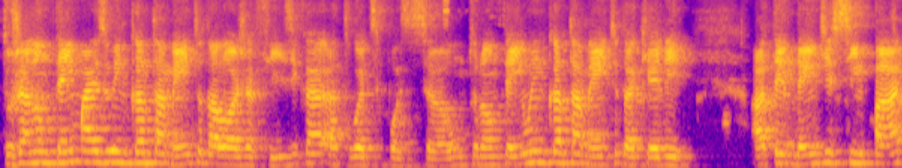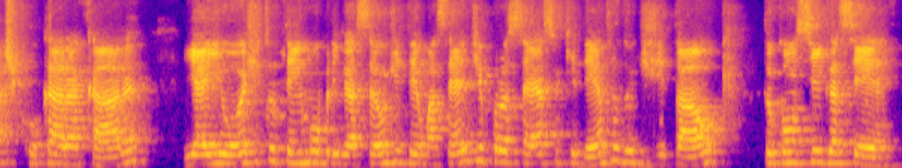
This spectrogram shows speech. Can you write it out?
tu já não tem mais o encantamento da loja física à tua disposição, tu não tem o encantamento daquele atendente simpático cara a cara, e aí hoje tu tem uma obrigação de ter uma série de processos que dentro do digital tu consiga ser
